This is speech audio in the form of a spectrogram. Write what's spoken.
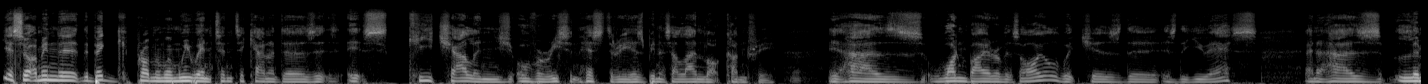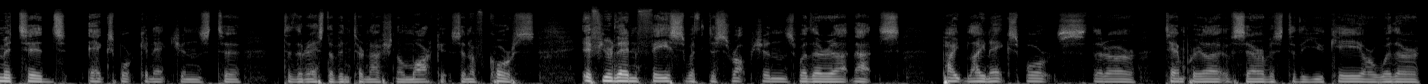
Yeah, so I mean the the big problem when we went into Canada is its, its key challenge over recent history has been it's a landlocked country. Yeah. It has one buyer of its oil, which is the is the US, and it has limited export connections to to the rest of international markets. And of course, if you're then faced with disruptions, whether that's pipeline exports that are temporarily out of service to the UK or whether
